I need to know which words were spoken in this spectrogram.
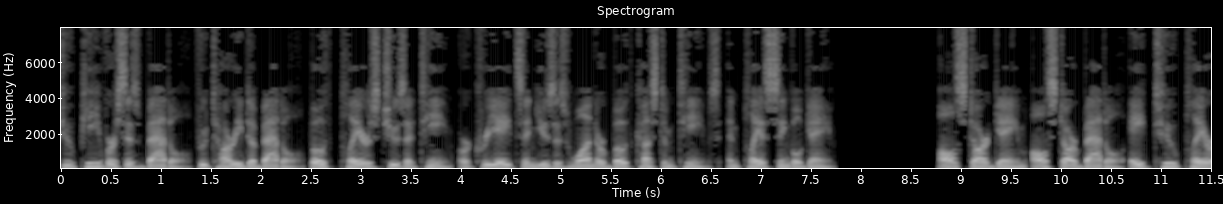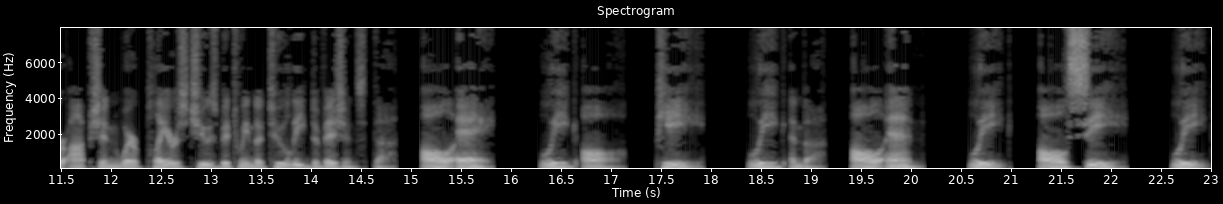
2P versus Battle Futari de Battle both players choose a team, or creates and uses one or both custom teams, and play a single game. All-Star Game All-Star Battle a two-player option where players choose between the two league divisions, the All-A League All-P League and the All-N League All-C League.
